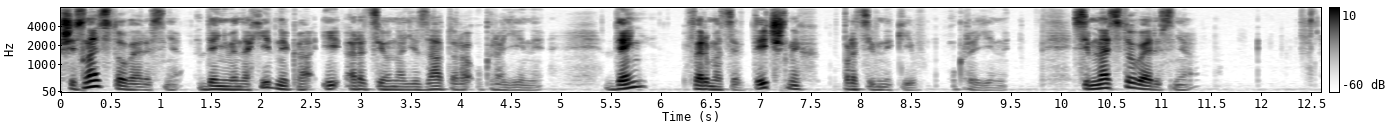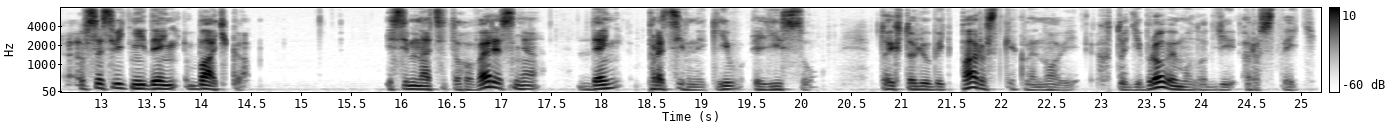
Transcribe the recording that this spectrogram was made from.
16 вересня День винахідника і раціоналізатора України, День фармацевтичних працівників України. 17 вересня Всесвітній день батька. І 17 вересня День працівників лісу. Той, хто любить паростки кленові, хто діброви молоді ростить,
